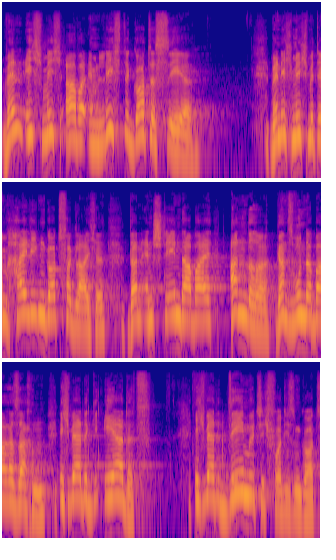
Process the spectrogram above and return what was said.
Wenn ich mich aber im Lichte Gottes sehe, wenn ich mich mit dem heiligen Gott vergleiche, dann entstehen dabei andere ganz wunderbare Sachen. Ich werde geerdet. Ich werde demütig vor diesem Gott.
